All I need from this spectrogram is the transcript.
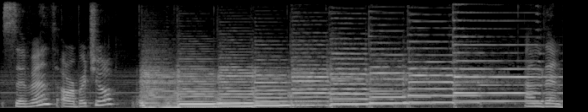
seventh arpeggio. And then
